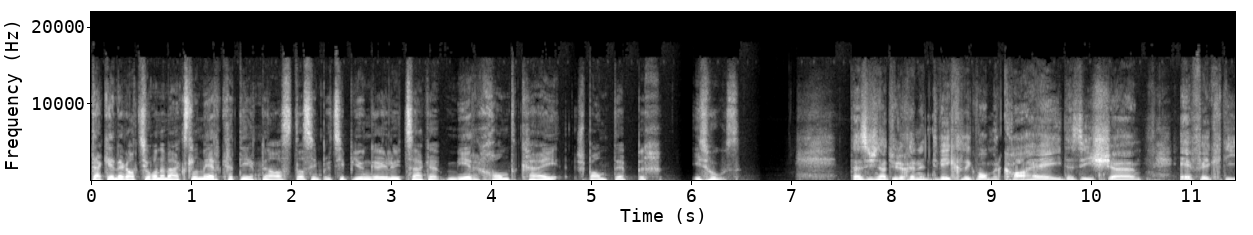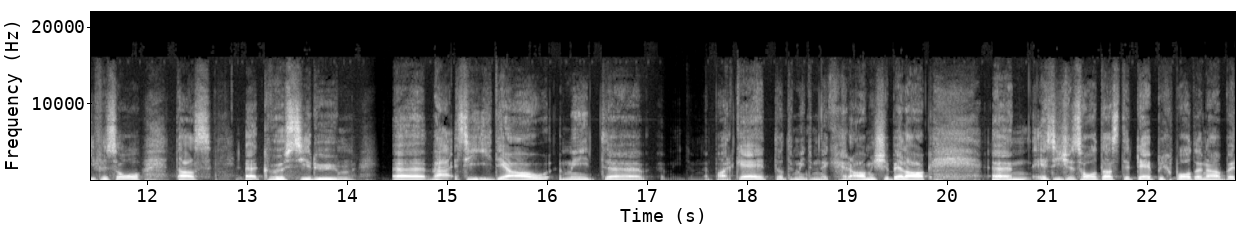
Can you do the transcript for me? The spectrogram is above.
Der Generationenwechsel merkt ihr das, dass im Prinzip jüngere Leute sagen, mir kommt kein Spannteppich ins Haus. Das ist natürlich eine Entwicklung, die wir hatten. Das ist äh, effektiv so, dass äh, gewisse Räume äh, sind ideal mit, äh, mit einem Parkett oder mit einem keramischen Belag. Ähm, es ist so, dass der Teppichboden aber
